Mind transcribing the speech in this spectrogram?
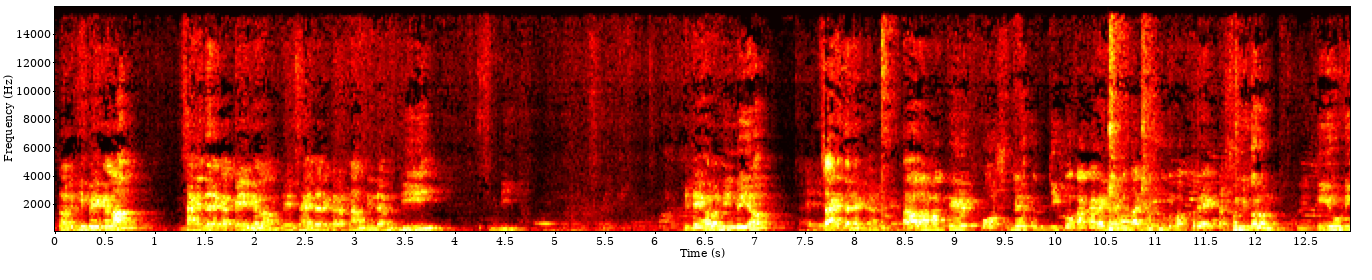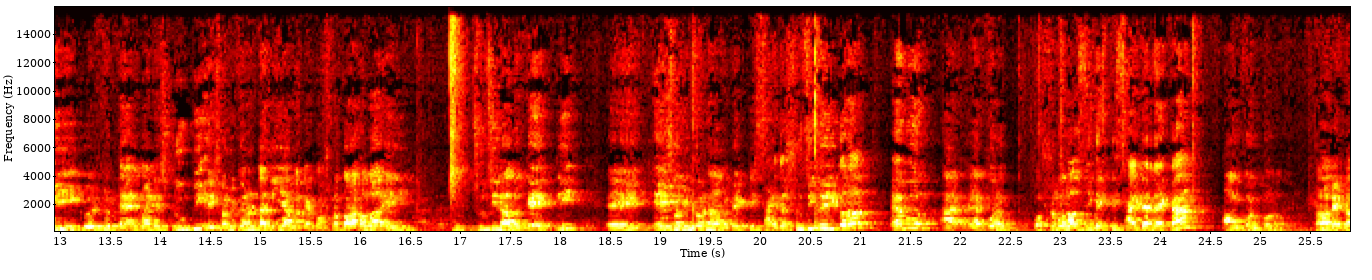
তাহলে কি পেয়ে গেলাম? চাহিদা রেখা পেয়ে গেলাম। এই চাহিদা রেখার নাম দিলাম ডি ডি এটাই হলো নির্ণয়। চাহিদা রেখা তাহলে আমাকে প্রশ্নে উদ্দীপক আকারে আমাকে প্রশ্ন করা একটি চাহিদা রেখা অঙ্কন করো। তাহলে এটা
